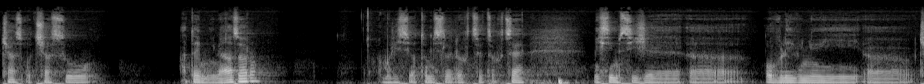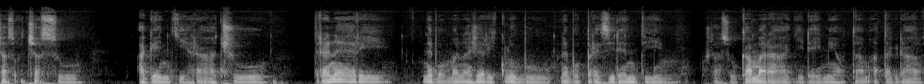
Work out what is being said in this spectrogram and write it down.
čas od času, a to je můj názor, a může si o tom myslet, kdo chce, co chce, myslím si, že uh, ovlivňují uh, čas od času agenti hráčů, trenéry, nebo manažery klubů, nebo prezidenty, možná jsou kamarádi, dej mi ho tam a tak dál.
